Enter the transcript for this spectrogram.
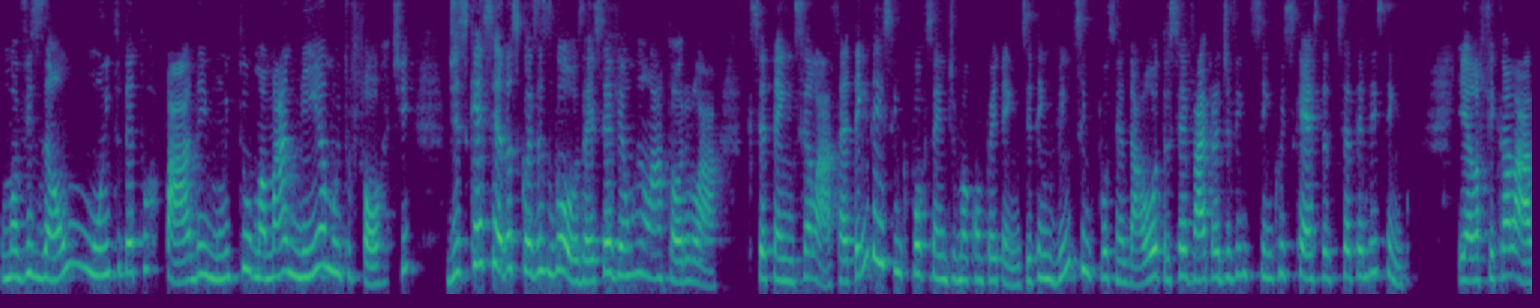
uma visão muito deturpada e muito uma mania muito forte de esquecer das coisas boas. Aí você vê um relatório lá que você tem, sei lá, 75% de uma competência e tem 25% da outra, você vai para de 25 e esquece de 75 e ela fica lá.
